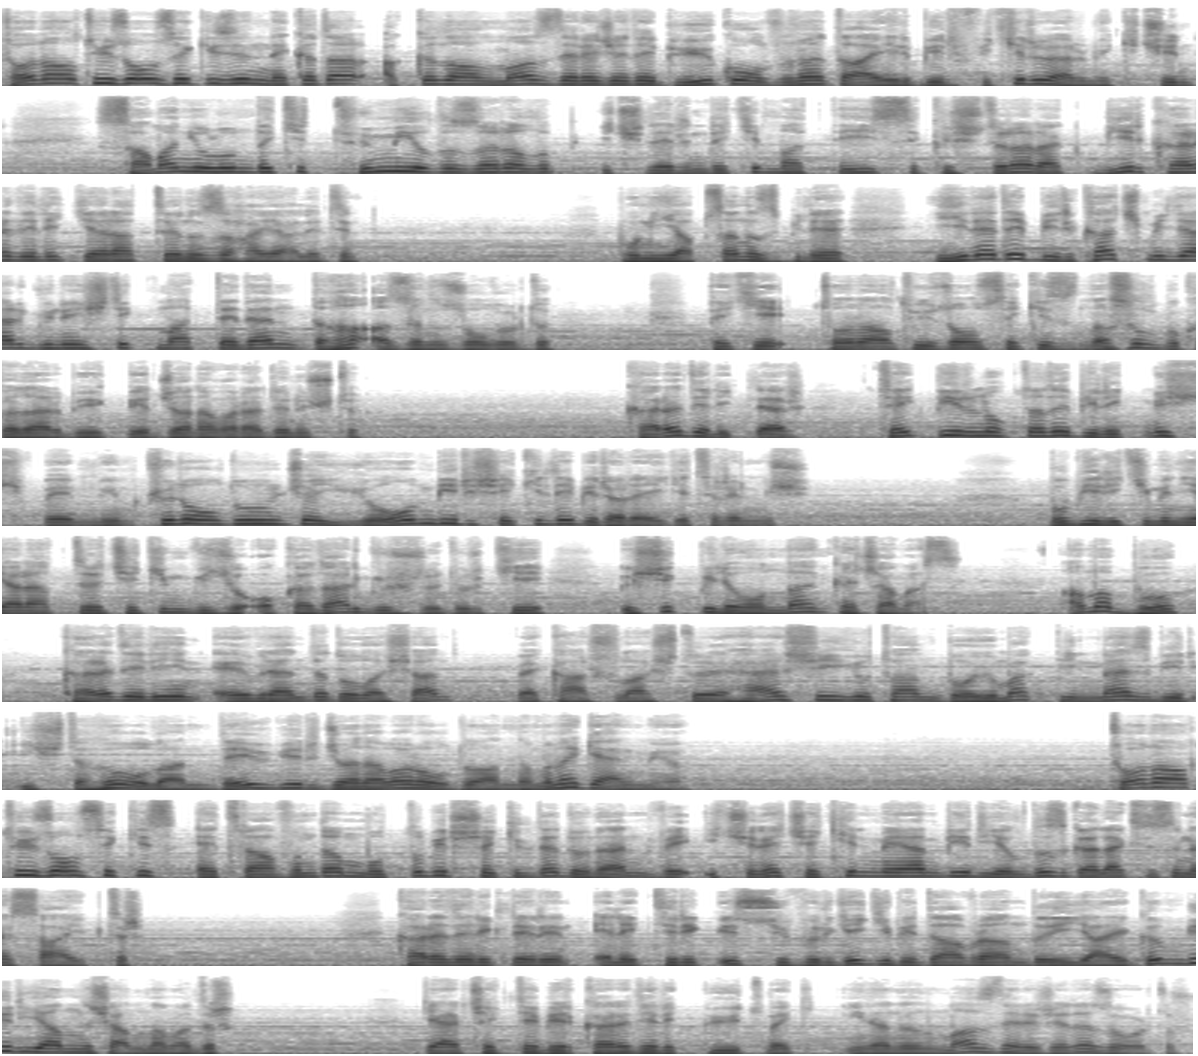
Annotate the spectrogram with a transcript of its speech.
Ton 618'in ne kadar akıl almaz derecede büyük olduğuna dair bir fikir vermek için Samanyolu'ndaki tüm yıldızları alıp içlerindeki maddeyi sıkıştırarak bir kara delik yarattığınızı hayal edin. Bunu yapsanız bile yine de birkaç milyar güneşlik maddeden daha azınız olurdu. Peki Ton 618 nasıl bu kadar büyük bir canavara dönüştü? Kara delikler tek bir noktada birikmiş ve mümkün olduğunca yoğun bir şekilde bir araya getirilmiş. Bu birikimin yarattığı çekim gücü o kadar güçlüdür ki ışık bile ondan kaçamaz. Ama bu kara deliğin evrende dolaşan ve karşılaştığı her şeyi yutan doymak bilmez bir iştahı olan dev bir canavar olduğu anlamına gelmiyor. Ton 618 etrafında mutlu bir şekilde dönen ve içine çekilmeyen bir yıldız galaksisine sahiptir. Kara deliklerin elektrikli süpürge gibi davrandığı yaygın bir yanlış anlamadır. Gerçekte bir kara delik büyütmek inanılmaz derecede zordur.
